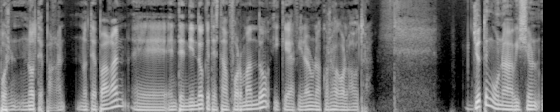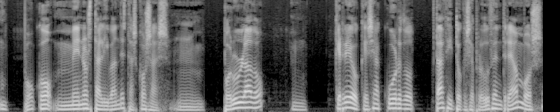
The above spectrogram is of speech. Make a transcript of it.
pues no te pagan, no te pagan eh, entendiendo que te están formando y que al final una cosa con la otra. Yo tengo una visión un poco menos talibán de estas cosas. Mm, por un lado, mm, creo que ese acuerdo tácito que se produce entre ambos,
